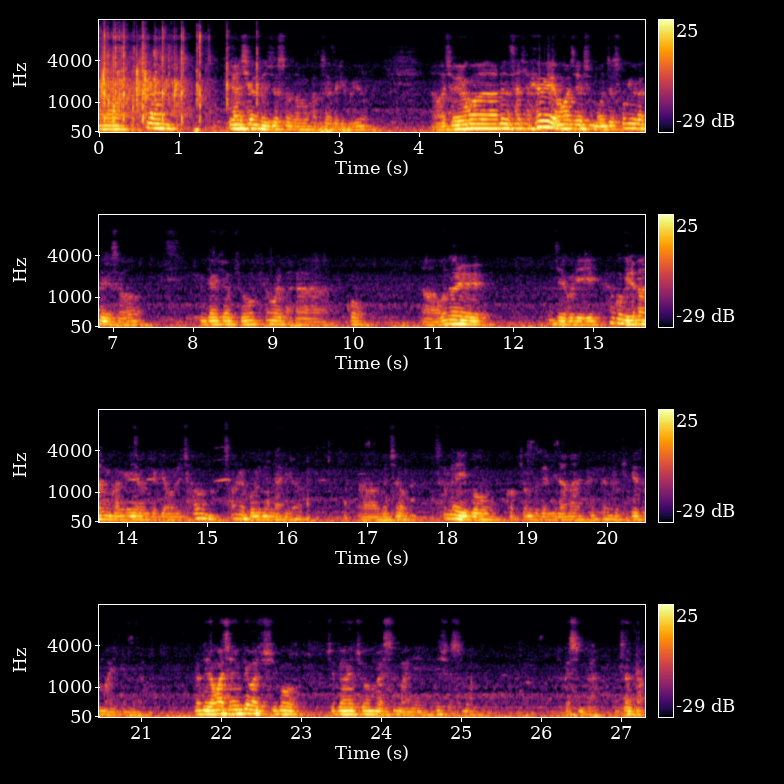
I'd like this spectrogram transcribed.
어, 시간, 귀한 시간 내주셔서 너무 감사드리고요. 어, 저 영화는 사실 해외 영화제에서 먼저 소개가 돼서 굉장히 좀 좋은 평을 받았고, 어, 오늘 이제 우리 한국 일반 관객 여러분들께 오늘 처음 선을 보이는 날이라 어, 무척 설레이고 걱정도 됩니다만 한편으로 기대도 많이 됩니다. 그런데 영화 재밌게 봐주시고 주변에 좋은 말씀 많이 해주셨으면 좋겠습니다. 감사합니다.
